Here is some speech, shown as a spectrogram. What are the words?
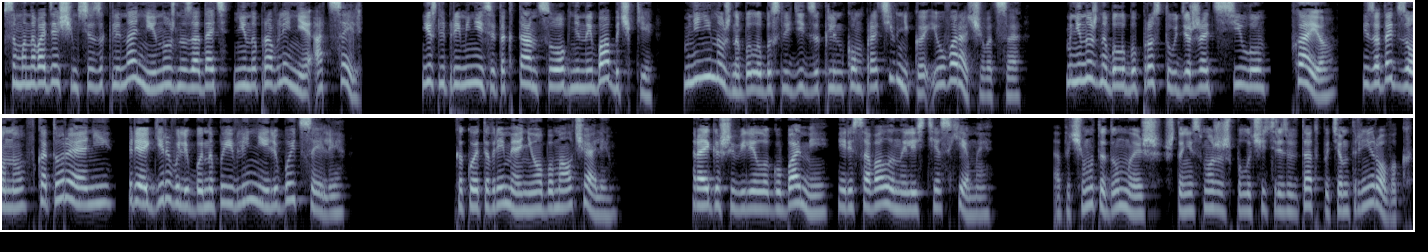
в самонаводящемся заклинании нужно задать не направление, а цель. Если применить это к танцу огненной бабочки, мне не нужно было бы следить за клинком противника и уворачиваться. Мне нужно было бы просто удержать силу Хайо и задать зону, в которой они реагировали бы на появление любой цели. Какое-то время они оба молчали. Райга шевелила губами и рисовала на листе схемы. «А почему ты думаешь, что не сможешь получить результат путем тренировок?»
